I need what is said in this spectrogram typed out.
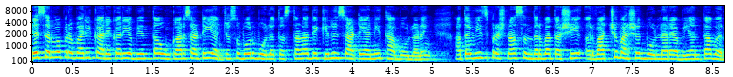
हे सर्व प्रभारी कार्यकारी अभियंता ओंकार साठे यांच्यासमोर बोलत असताना देखील साठे यांनी थांबवलं नाही. आता वीज प्रश्नासंदर्भात अशी अर्वाच्य भाषेत बोलणाऱ्या अभियंतावर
